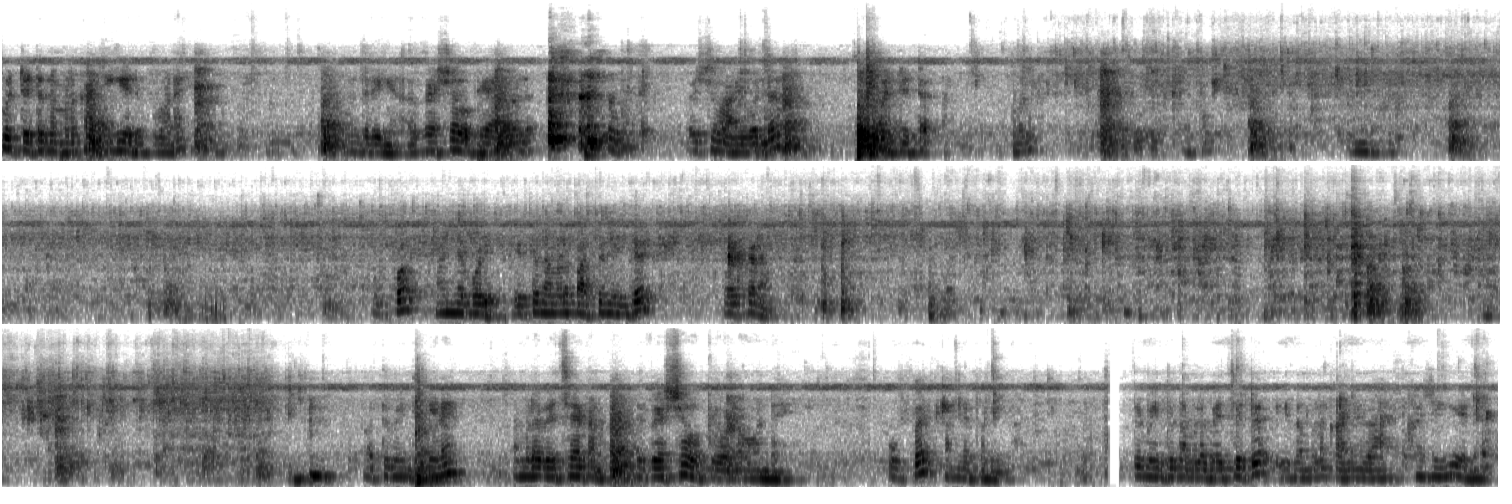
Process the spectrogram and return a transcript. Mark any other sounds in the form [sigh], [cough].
ഉപ്പിട്ടിട്ട് നമ്മൾ കഴുകി എടുക്കുവാണേ. മുന്തിരിങ്ങ വിഷമൊക്കെ ആയതുകൊണ്ട് വിഷമായതുകൊണ്ട് ഉപ്പിട്ടിട്ട് നമ്മൾ ഉപ്പ് മഞ്ഞൾപ്പൊടി ഇട്ട് നമ്മൾ പത്ത് മിനിറ്റ് വെക്കണം പത്ത് മിനിറ്റ് ഇങ്ങനെ നമ്മൾ വെച്ചേക്കണം. ഇത് വിഷമൊക്കെ ഉള്ളതുകൊണ്ടേ ഉപ്പ് മഞ്ഞൾപ്പൊടി പത്ത് മിനിറ്റ് നമ്മൾ വെച്ചിട്ട് ഇത് നമ്മൾ കഴുകാൻ കഴുകിയിടും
